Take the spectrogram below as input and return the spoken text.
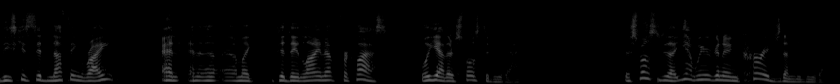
these kids did nothing right? And, and uh, I'm like, did they line up for class? Well, yeah, they're supposed to do that. They're supposed to do that. Yeah, we were going to encourage them to do that.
